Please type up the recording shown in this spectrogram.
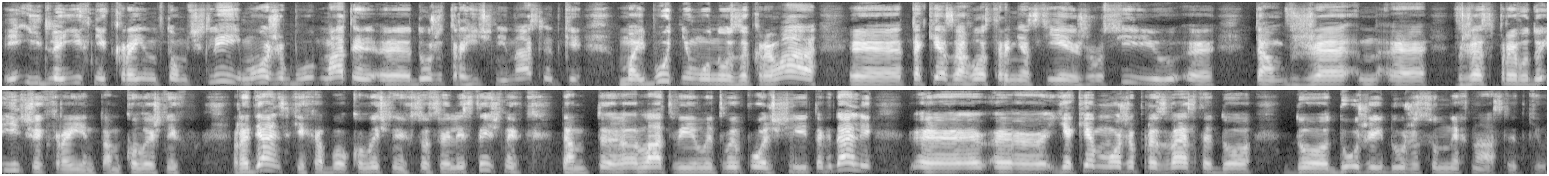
і, і для їхніх країн, в тому числі, і може бу, мати е, дуже трагічні наслідки в майбутньому. Ну, зокрема, е, таке загострення з тією ж Росією. Е, там вже е, вже з приводу інших країн, там колишніх радянських або колишніх соціалістичних, там Латвії, Литви, Польщі і так далі, е, е, яке може призвести до, до дуже і дуже сумних наслідків.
